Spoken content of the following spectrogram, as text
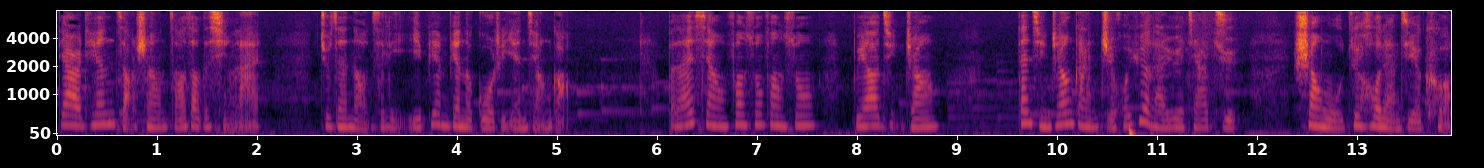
第二天早上早早的醒来，就在脑子里一遍遍的过着演讲稿。本来想放松放松，不要紧张，但紧张感只会越来越加剧。上午最后两节课，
